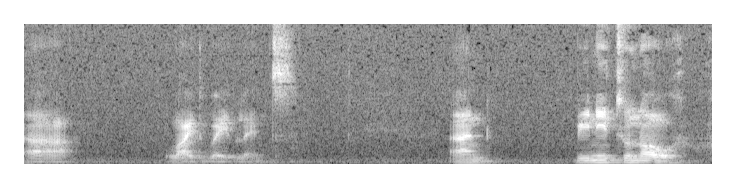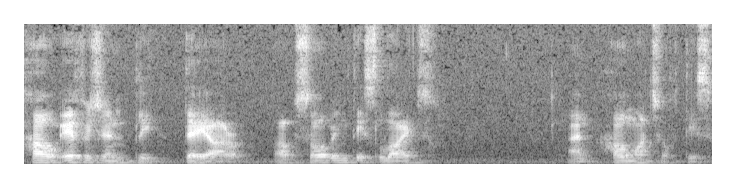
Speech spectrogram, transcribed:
uh, light wavelengths. And we need to know how efficiently they are absorbing this light and how much of this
